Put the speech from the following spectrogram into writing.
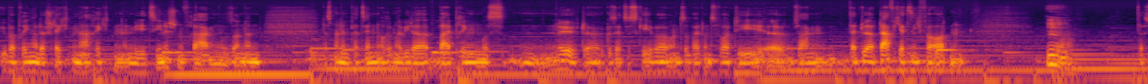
Überbringer der schlechten Nachrichten in medizinischen Fragen, sondern dass man den Patienten auch immer wieder beibringen muss, nö, der Gesetzesgeber und so weiter und so fort, die äh, sagen, das darf ich jetzt nicht verordnen. Mhm. Ja, das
